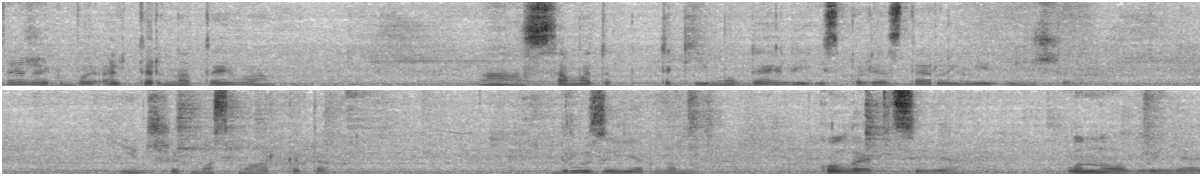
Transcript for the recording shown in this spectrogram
Теж якби альтернатива. А, саме так, такі моделі із поліестеру є в інших, інших мас-маркетах. Друзі, як вам колекція оновлення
